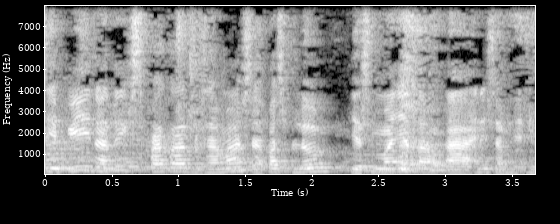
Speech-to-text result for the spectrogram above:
icipi nanti kesepakatan bersama sudah pas belum ya semuanya tahu. Ah ini sudah menjadi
